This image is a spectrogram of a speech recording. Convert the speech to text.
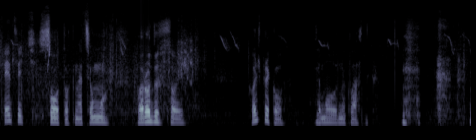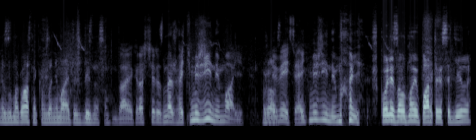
30 соток на цьому городу сої. Хочеш прикол? Мого однокласник. Ви з однокласником займаєтесь бізнесом. Да, якраз через межу геть межі немає. Пожалуйста. Дивися, геть межі немає. В школі за одною партою сиділи.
